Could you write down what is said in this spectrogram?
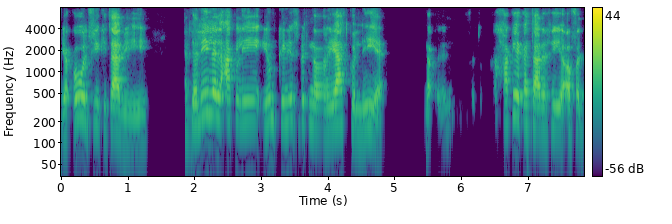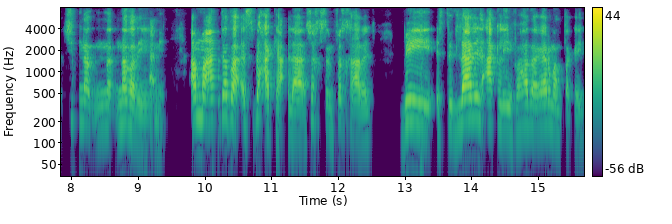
يقول في كتابه الدليل العقلي يمكن يثبت نظريات كلية حقيقة تاريخية أو شيء نظري يعني. أما أن تضع إصبعك على شخص في الخارج باستدلال عقلي فهذا غير منطقي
